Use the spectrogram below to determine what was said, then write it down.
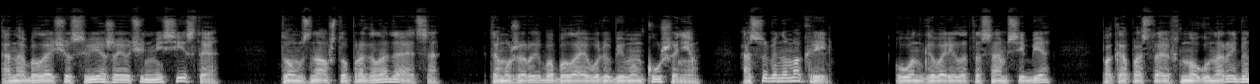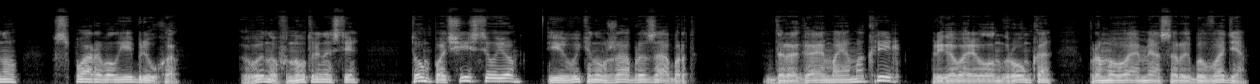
Она была еще свежая и очень мясистая. Том знал, что проголодается. К тому же рыба была его любимым кушанием, особенно макрель. Он говорил это сам себе, пока, поставив ногу на рыбину, вспарывал ей брюхо. Вынув внутренности, Том почистил ее и выкинул жабры за борт. «Дорогая моя макрель», — приговаривал он громко, промывая мясо рыбы в воде.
